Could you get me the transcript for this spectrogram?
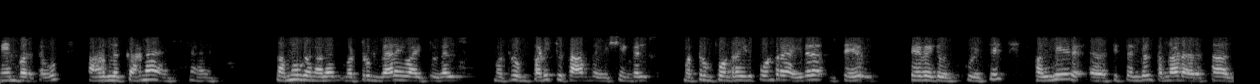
மேம்படுத்தவும் அவர்களுக்கான சமூக நலன் மற்றும் வேலை வாய்ப்புகள் மற்றும் படிப்பு சார்ந்த விஷயங்கள் மற்றும் போன்ற இது போன்ற இதர தே- தேவைகள் குறித்து பல்வேறு திட்டங்கள் தமிழ்நாடு அரசால்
